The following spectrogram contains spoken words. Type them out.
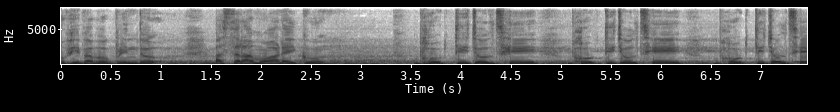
অভিভাবক বৃন্দ আসসালামু আলাইকুম। ভর্তি চলছে ভর্তি চলছে ভর্তি চলছে।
